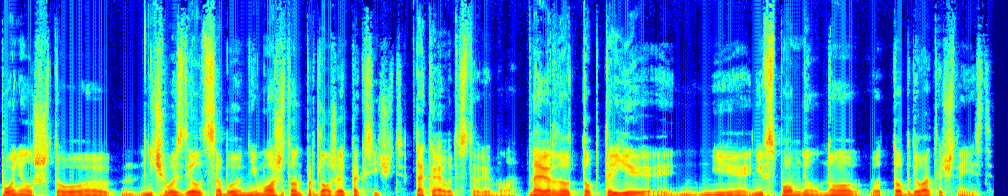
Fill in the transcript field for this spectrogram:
понял, что ничего сделать с собой он не может, он продолжает токсичить. Такая вот история была. Наверное, вот топ-3 не, не вспомнил, но вот топ-2 точно есть.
